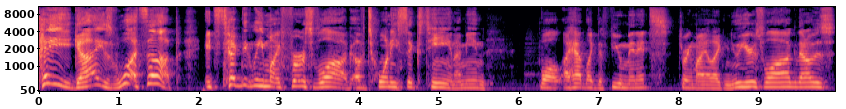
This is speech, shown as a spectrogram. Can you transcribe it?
Hey guys, what's up? It's technically my first vlog of 2016. I mean, well, I had like the few minutes during my like New Year's vlog that I was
